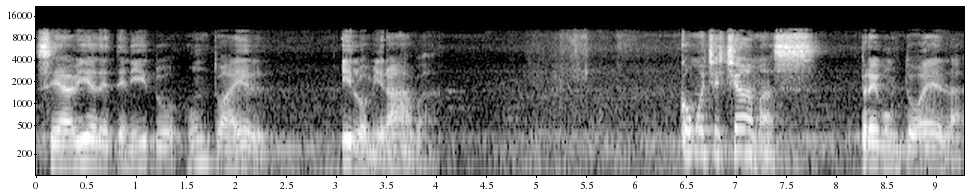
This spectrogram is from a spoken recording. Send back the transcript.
se había detenido junto a él y lo miraba. ¿Cómo te llamas? preguntó ella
